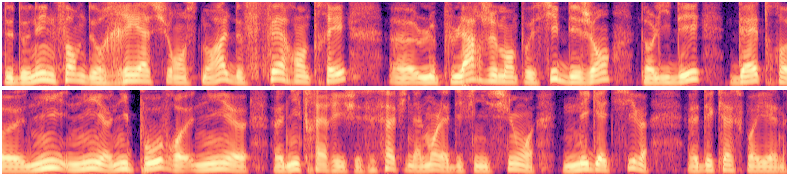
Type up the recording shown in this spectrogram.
de donner une forme de réassurance morale, de faire rentrer euh, le plus largement possible des gens dans l'idée d'être euh, ni ni ni pauvres ni ni très riches. Et c'est ça finalement la définition négative des classes moyennes.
